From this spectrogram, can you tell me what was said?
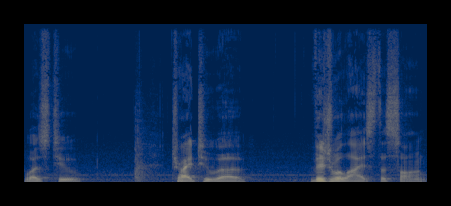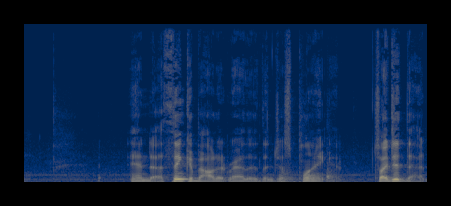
was to try to uh, visualize the song and uh, think about it rather than just playing it. So I did that.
